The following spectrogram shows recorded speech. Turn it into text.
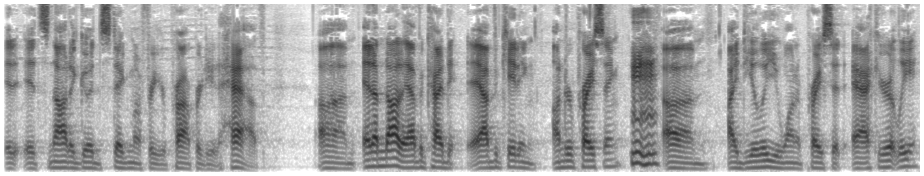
It, it's not a good stigma for your property to have. Um, and I'm not advocating advocating underpricing. Um, ideally, you want to price it accurately,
